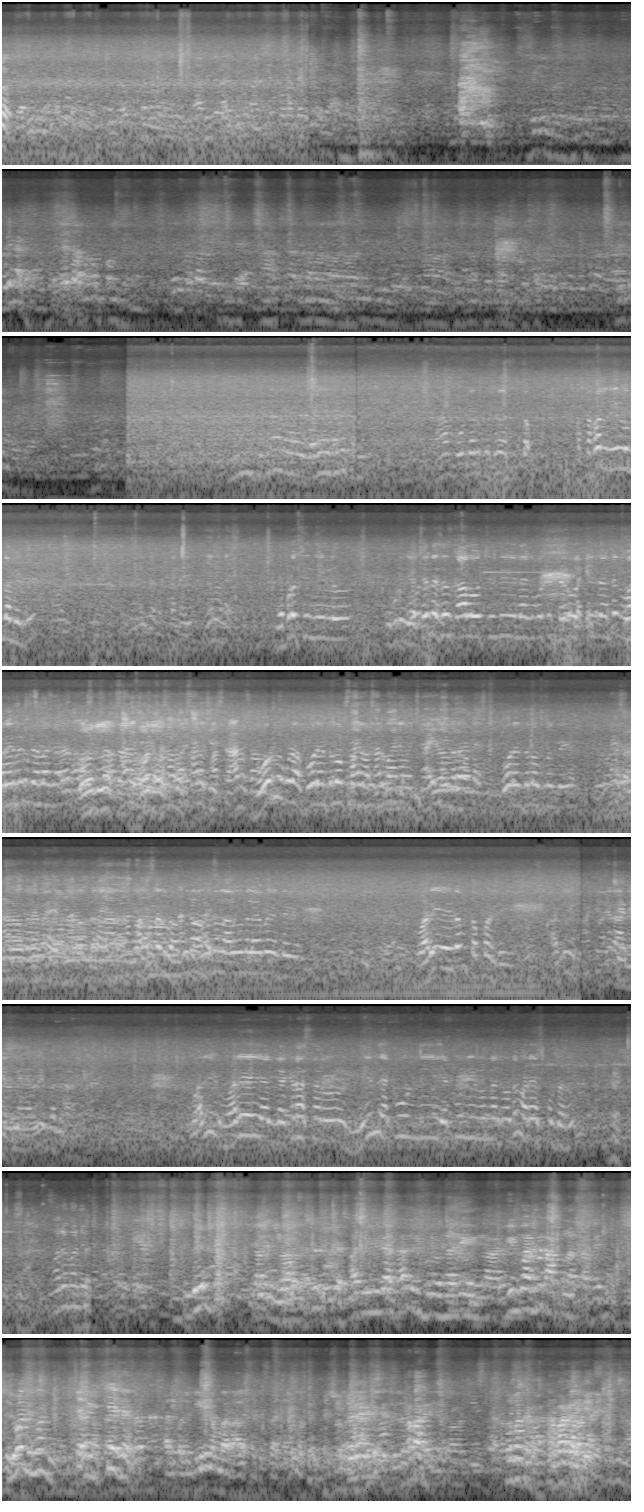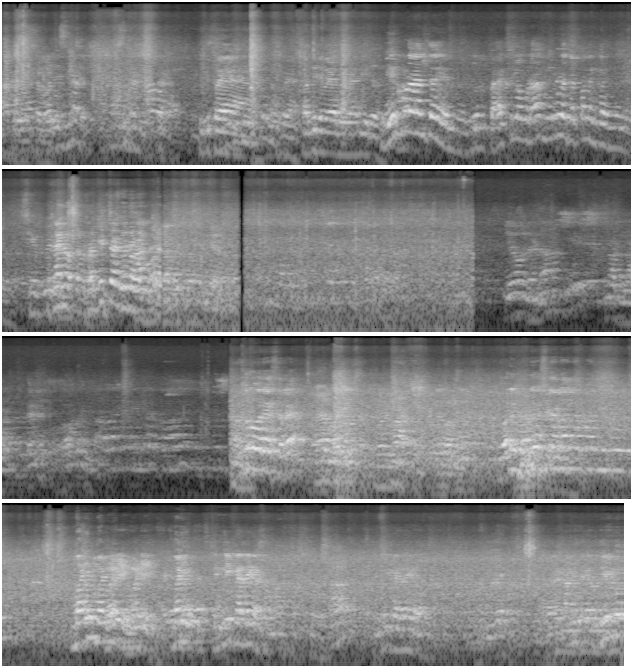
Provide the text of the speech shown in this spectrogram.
రెండు. మూడు నెలలు కూర్చుని ఫస్ట్ ఆఫ్ ఆల్ నీళ్ళు ఉందా మీకు? ఎప్పుడు వచ్చింది నీళ్ళు? ఇప్పుడు హెచ్ఎన్ఎస్ఎస్ కాలు వచ్చింది లేకపోతే చెరువు వచ్చింది అంటే బోర్లు కూడా బోర్ ఎంత లోపల? బోర్ ఎంత లోపల ఉంది నాలుగు వందలు? నాలుగు వందల యాభై అంటే వరి వేయడం తప్పండి. అది వరి వరి ఎక్కడ వేస్తారు? నీళ్ళు ఎక్కువ ఉండి ఎక్కువ నీళ్ళు ఉన్న చోట వరి వేసుకుంటారు. ఇది నంబర్ పది ఇరవై ఐదు వేలు మీరు కూడా అంతే మీరు ప్యాక్స్లో కూడా మీరు కూడా చెప్పాలి ఇంకా తగ్గించండి నాకు. అందరూ వరేస్తారా వరి వరేస్తే ఎలా చెప్పాలి మీకు మడి మడి మడి మడి తిండి కదే కదా సార్ తిండి కదే కదా నీళ్ళు ఉందా ఉన్నాయి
